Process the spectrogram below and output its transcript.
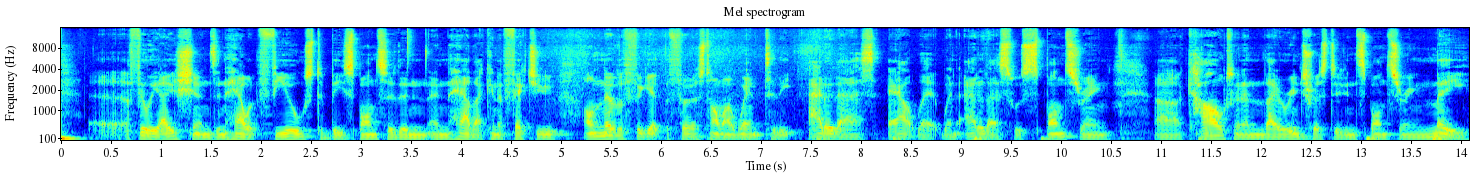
uh, affiliations and how it feels to be sponsored and, and how that can affect you. I'll never forget the first time I went to the Adidas outlet when Adidas was sponsoring uh, Carlton and they were interested in sponsoring me.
